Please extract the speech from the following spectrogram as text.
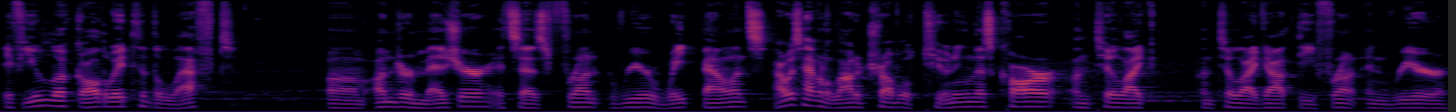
If you look all the way to the left um, under measure it says front rear weight balance. I was having a lot of trouble tuning this car until I until I got the front and rear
